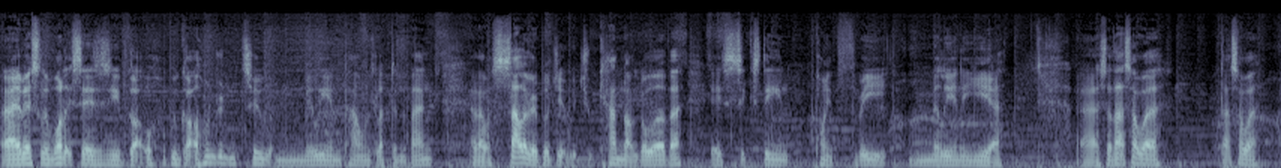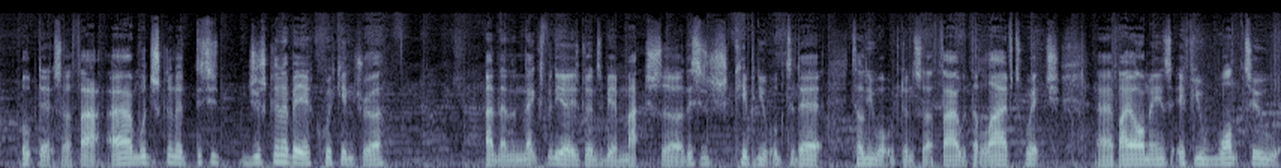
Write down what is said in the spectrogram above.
Uh, basically, what it says is you've got we've got 102 million pounds left in the bank, and our salary budget, which you cannot go over, is 16.3 million a year. Uh, so that's our that's our update so far. Um, we're just gonna this is just gonna be a quick intro and then the next video is going to be a match so this is keeping you up to date telling you what we've done so far with the live twitch uh, by all means if you want to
